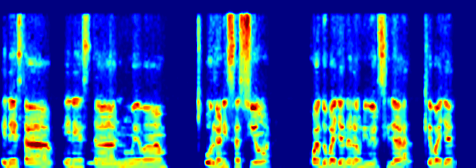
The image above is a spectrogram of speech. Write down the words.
en esta, en esta nueva organización, cuando vayan a la universidad, que vayan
